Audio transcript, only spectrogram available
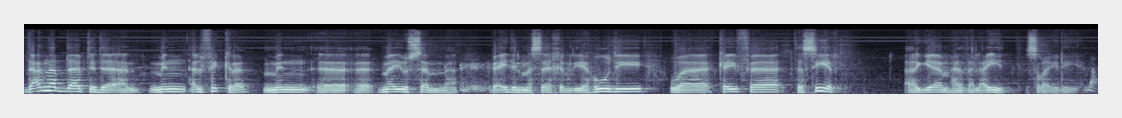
دعنا نبدأ ابتداء من الفكرة من آه، آه، ما يسمى بعيد المساخر اليهودي وكيف تسير أيام هذا العيد اسرائيليا. نعم.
